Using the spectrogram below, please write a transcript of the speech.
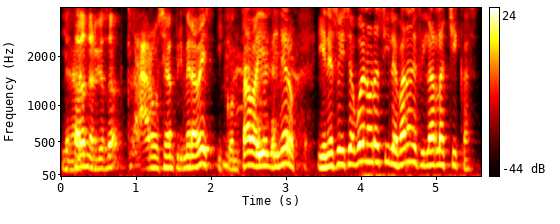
Y ¿Estabas agarra- nervioso? Claro, o sea, primera vez. Y contaba yo el dinero. Y en eso dice, bueno, ahora sí, les van a desfilar las chicas.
